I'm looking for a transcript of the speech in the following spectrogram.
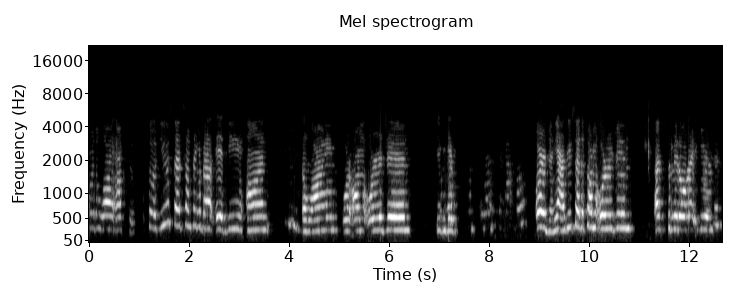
or the y axis. So if you said something about it being on the line or on the origin, you can give origin. Yeah, if you said it's on the origin, that's the middle right here. If it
